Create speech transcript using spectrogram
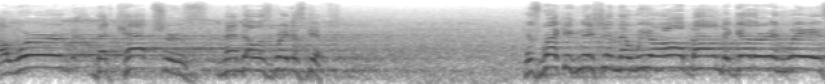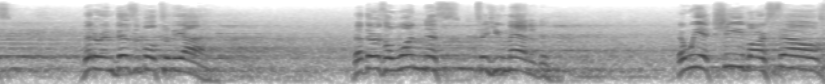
a word that captures Mandela's greatest gift. His recognition that we are all bound together in ways that are invisible to the eye, that there's a oneness to humanity, that we achieve ourselves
